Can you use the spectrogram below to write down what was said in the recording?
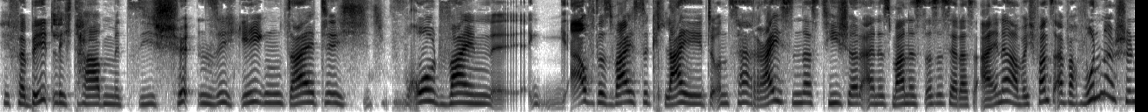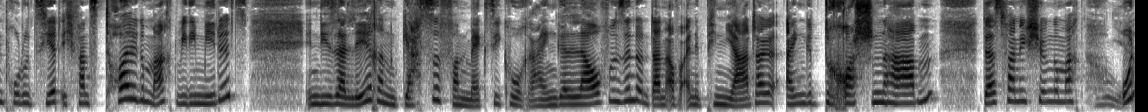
verbildlicht haben mit sie schütten sich gegenseitig Rotwein äh, auf das weiße Kleid und zerreißen das T-Shirt eines Mannes. Das ist ja das eine, aber ich fand es einfach wunderschön produziert. Ich fand es toll gemacht, wie die Mädels in dieser leeren Gasse von Mexiko reingelaufen sind und dann auf eine Pinata eingedroschen haben. Das fand ich schön gemacht. Und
